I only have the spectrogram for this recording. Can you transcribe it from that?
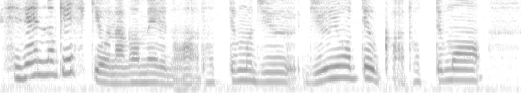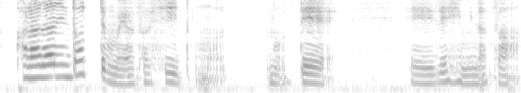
自然の景色を眺めるのはとっても重重要っていうかとっても体にとっても優しいと思うので、えーぜひ皆さん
